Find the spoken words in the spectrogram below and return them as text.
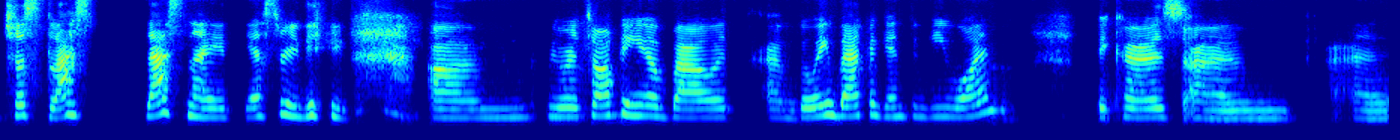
just last last night, yesterday, um, we were talking about um, going back again to Guiuan because um, uh,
